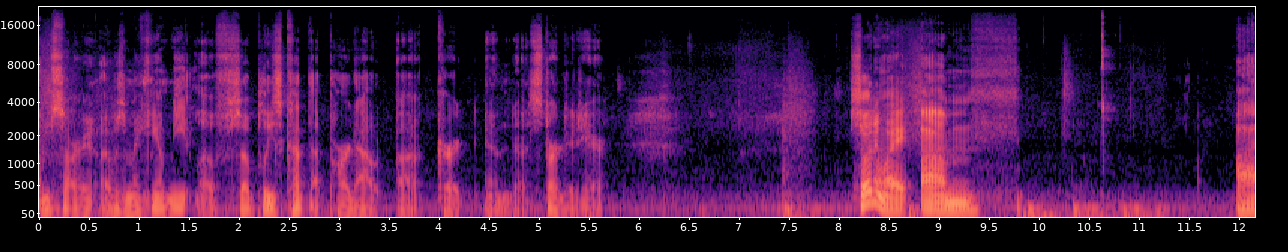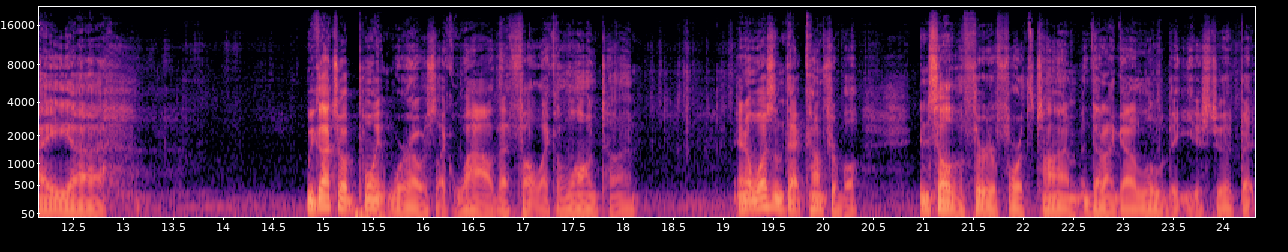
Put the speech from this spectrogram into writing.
I'm sorry, I was making a meatloaf. So please cut that part out, uh, Kurt, and uh, start it here. So anyway, um, I uh, we got to a point where I was like, "Wow, that felt like a long time," and it wasn't that comfortable until the third or fourth time, and then I got a little bit used to it. But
